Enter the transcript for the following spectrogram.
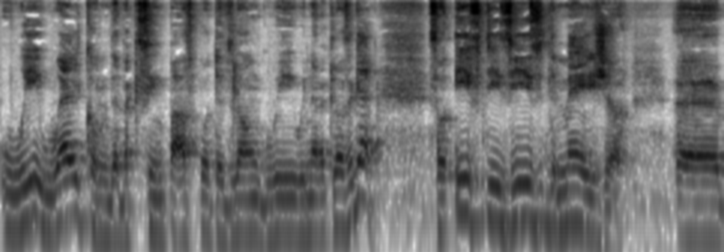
we welcome the vaccine passport as long we we never close again. So if this is the measure. Uh,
